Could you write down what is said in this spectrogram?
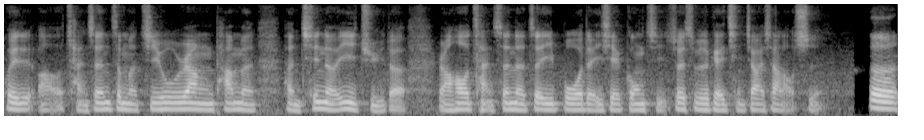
会啊产生这么几乎让他们很轻而易举的，然后产生了这一波的一些攻击？所以是不是可以请教一下老师？呃，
